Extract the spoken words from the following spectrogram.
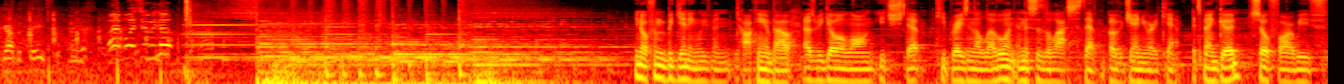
I got the face. All right, boys, here we go. You know, from the beginning, we've been talking about as we go along each step, keep raising the level, and, and this is the last step of January camp. It's been good. So far, we've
